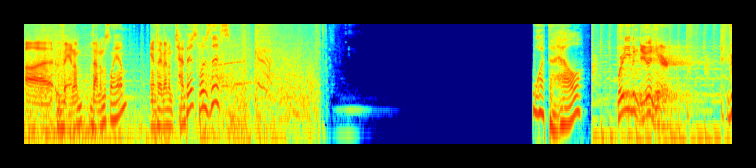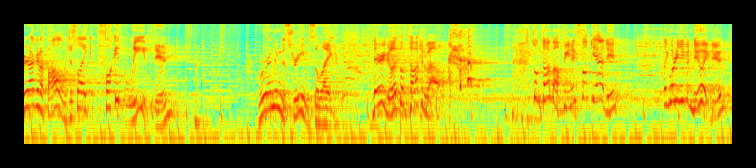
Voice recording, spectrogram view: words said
Uh, Venom, Venom Slam? Anti-Venom Tempest? What is this? What are you even doing here? If you're not gonna follow, just like fucking leave, dude. We're ending the stream, so like, there you go. That's what I'm talking about. that's what I'm talking about, Phoenix. Fuck yeah, dude. Like, what are you even doing, dude?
